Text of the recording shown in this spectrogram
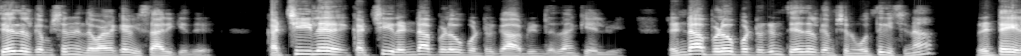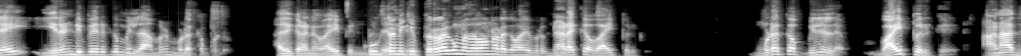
தேர்தல் கமிஷன் இந்த வழக்கை விசாரிக்குது. கட்சியில கட்சி ரெண்டா பிளவுபட்டிருக்கா அப்படின்றது தான் கேள்வி. ரெண்டா பிளவுபட்டிருக்குன்னு தேர்தல் கமிஷன் ஒத்துக்குச்சுன்னா இரட்டையிலை இரண்டு பேருக்கும் இல்லாமல் முடக்கப்படும். அதுக்கான வாய்ப்பு. கூட்டணிக்கு பிறகும் இதெல்லாம் நடக்க வாய்ப்பு இருக்கு. நடக்க வாய்ப்பு இருக்கு. முடக்க இல்ல வாய்ப்பு இருக்கு. ஆனா அது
